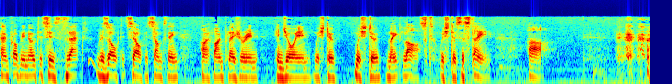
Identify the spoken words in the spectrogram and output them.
and probably notices that result itself is something I find pleasure in, enjoy in, wish to wish to make last, wish to sustain. Ah.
